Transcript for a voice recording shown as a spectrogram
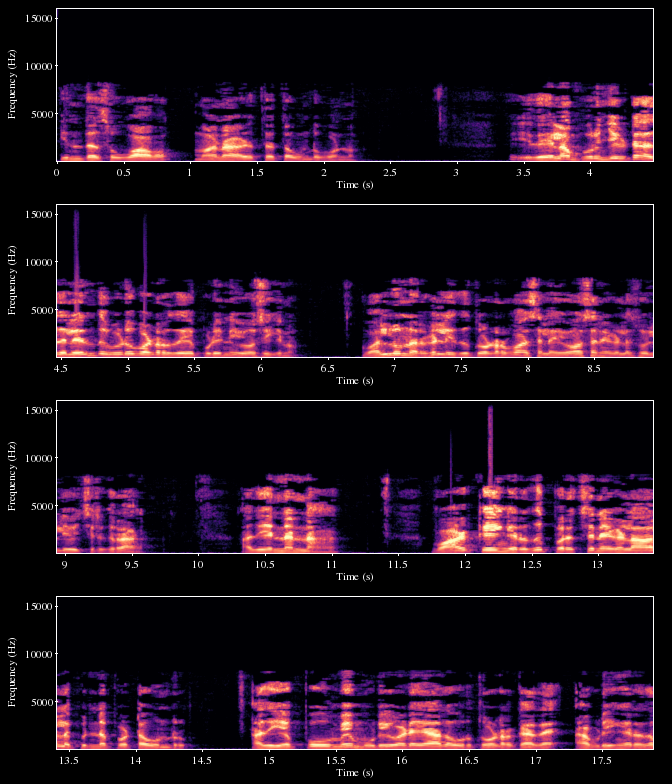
இந்த சுபாவம் மன அழுத்தத்தை உண்டு பண்ணும். இதையெல்லாம் புரிஞ்சுக்கிட்டு அதிலிருந்து விடுபடுறது எப்படின்னு யோசிக்கணும். வல்லுநர்கள் இது தொடர்பாக சில யோசனைகளை சொல்லி வச்சிருக்கிறாங்க. அது என்னன்னா வாழ்க்கைங்கிறது பிரச்சனைகளால் பின்னப்பட்ட ஒன்று. அது எப்பவுமே முடிவடையாத ஒரு தொடர்கதை அப்படிங்கிறத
